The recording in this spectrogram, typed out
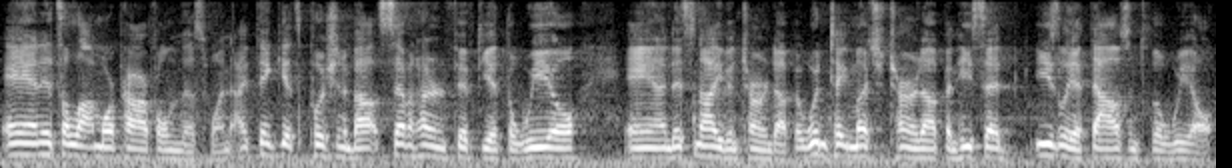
and it's a lot more powerful than this one. I think it's pushing about 750 at the wheel and it's not even turned up. It wouldn't take much to turn it up and he said easily a thousand to the wheel.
